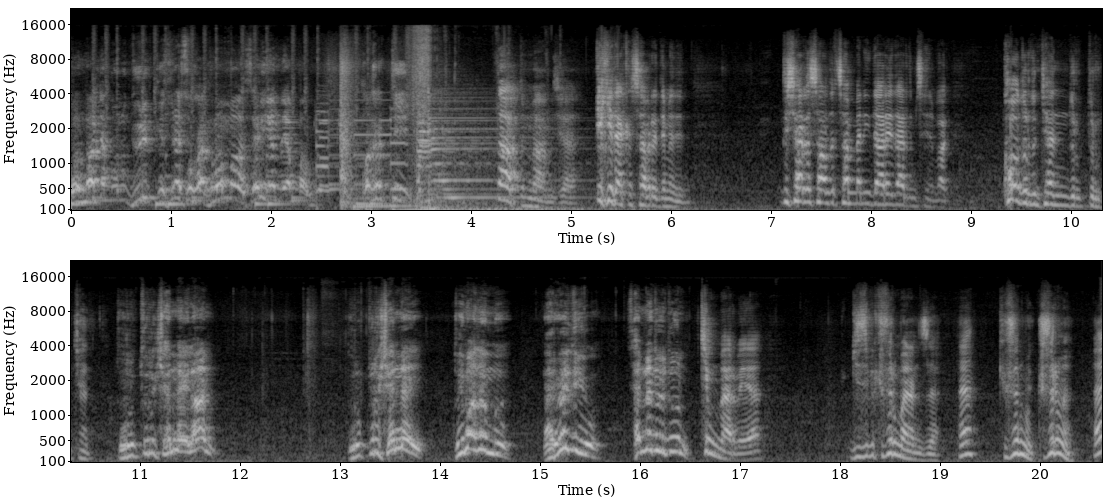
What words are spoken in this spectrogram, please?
Normalde bunu görüp gözüne sokardım ama senin yanında yapmam. Hak etti. Ne yaptın be amca? İki dakika sabredemedin. Dışarıda saldırsan ben idare ederdim seni bak. Kovdurdun kendini durup dururken. Durup dururken ne lan? Durup dururken ne? Duymadın mı? Merve diyor. Sen ne duydun? Kim Merve ya? Gizli bir küfür mü aranızda? He? Küfür mü? Küfür mü? He?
